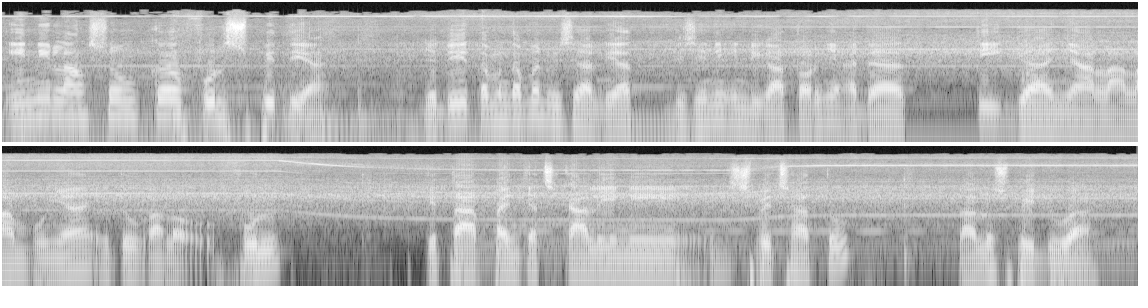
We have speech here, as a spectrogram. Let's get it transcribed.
ini langsung ke full speed ya jadi teman-teman bisa lihat di sini indikatornya ada tiga nyala lampunya itu kalau full kita pencet sekali ini speed 1 lalu speed 2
